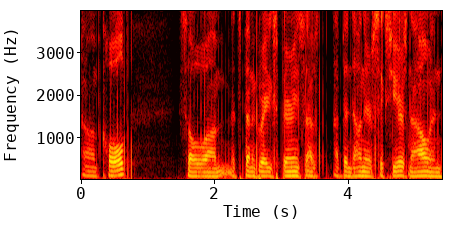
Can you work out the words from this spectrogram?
um, cold. So um, it's been a great experience. I was, I've been down there six years now, and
